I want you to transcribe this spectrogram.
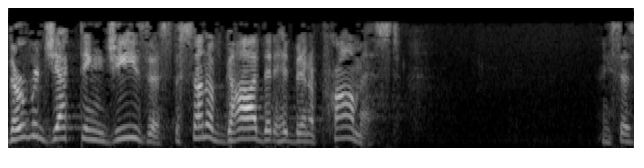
They're rejecting Jesus, the Son of God that had been promised. And he says,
